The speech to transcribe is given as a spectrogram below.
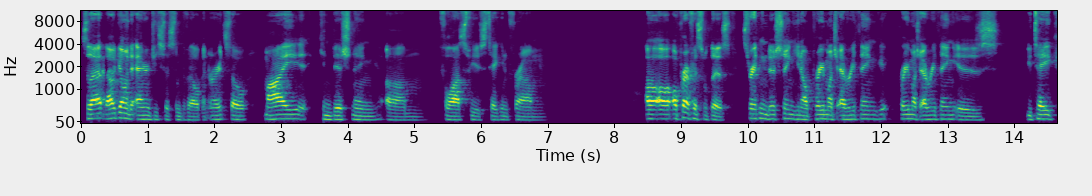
so that that would go into energy system development, right? So my conditioning um philosophy is taken from. I'll, I'll- I'll preface with this: strength conditioning. You know, pretty much everything. Pretty much everything is you take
